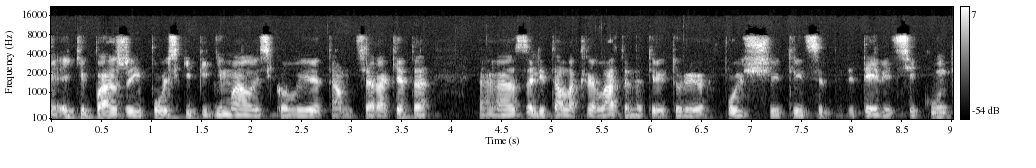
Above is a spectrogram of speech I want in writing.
екіпажі і польські піднімались, коли там ця ракета е, залітала крилата на територію Польщі 39 секунд.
